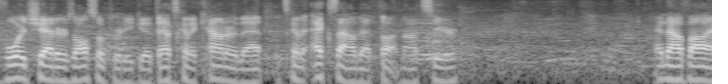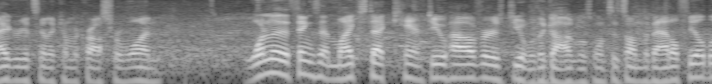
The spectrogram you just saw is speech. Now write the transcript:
Void Shatter is also pretty good. That's going to counter that. It's going to exile that Thought-Knot Seer. And now Vile Aggregate's going to come across for one. One of the things that Mike's deck can't do, however, is deal with the goggles once it's on the battlefield.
